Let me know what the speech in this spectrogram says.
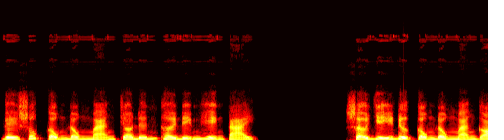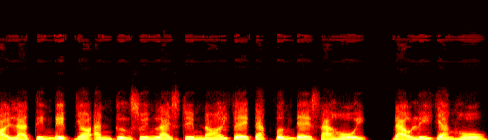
gây sốt cộng đồng mạng cho đến thời điểm hiện tại. Sở dĩ được cộng đồng mạng gọi là tiếng Biệt do anh thường xuyên livestream nói về các vấn đề xã hội, đạo lý giang hồ,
